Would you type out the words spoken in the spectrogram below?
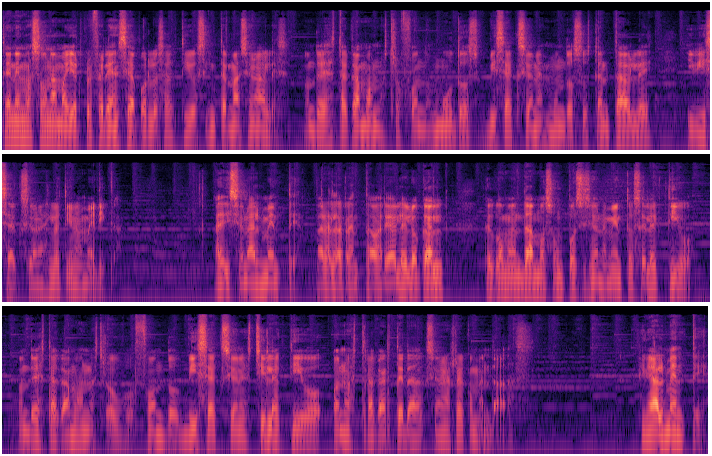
tenemos una mayor preferencia por los activos internacionales, donde destacamos nuestros fondos mutuos, viceacciones Mundo Sustentable y viceacciones Latinoamérica. Adicionalmente, para la renta variable local, recomendamos un posicionamiento selectivo, donde destacamos nuestro fondo Viceacciones Chile Activo o nuestra cartera de acciones recomendadas. Finalmente,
